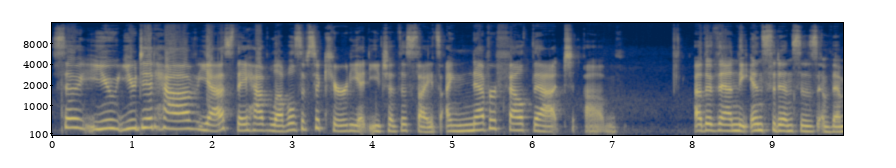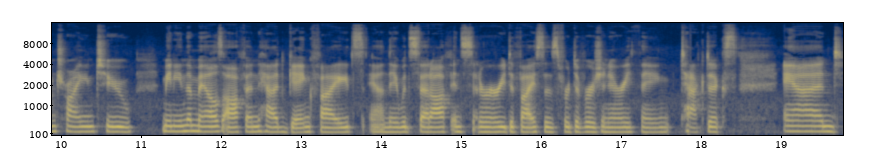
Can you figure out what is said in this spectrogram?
So you you did have yes, they have levels of security at each of the sites. I never felt that um, other than the incidences of them trying to, meaning the males often had gang fights and they would set off incendiary devices for diversionary thing tactics, and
